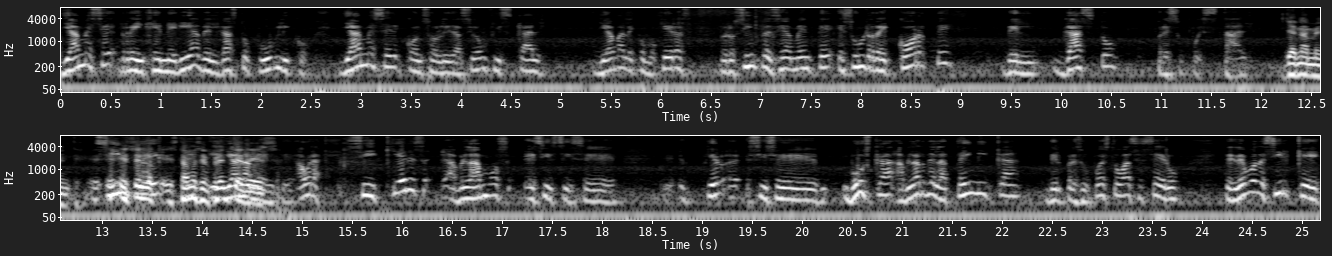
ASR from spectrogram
llámese reingeniería del gasto público, llámese consolidación fiscal, llámale como quieras, pero simple y sencillamente es un recorte del gasto presupuestal. Llanamente. E- Simple eso es lo que estamos enfrente de llanamente. eso. Ahora, si quieres, hablamos, es decir, si se, quiero, eh, si se busca hablar de la técnica del presupuesto base cero, te debo decir que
